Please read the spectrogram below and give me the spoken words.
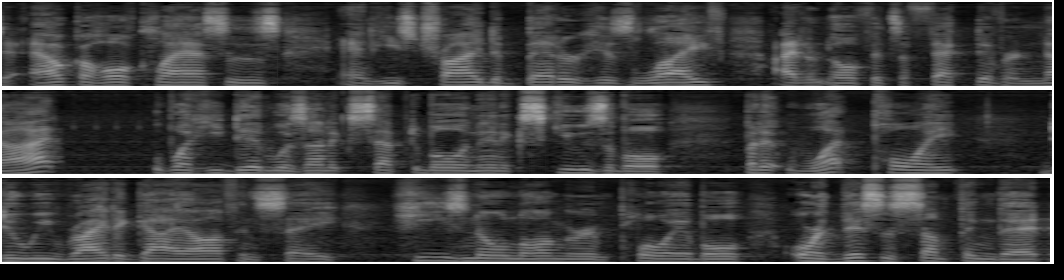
to alcohol classes, and he's tried to better his life. I don't know if it's effective or not. What he did was unacceptable and inexcusable. But at what point do we write a guy off and say he's no longer employable or this is something that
